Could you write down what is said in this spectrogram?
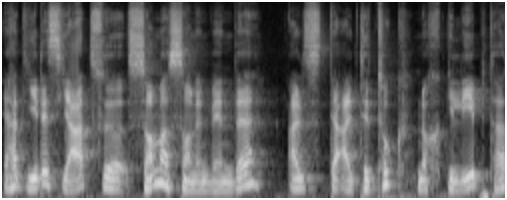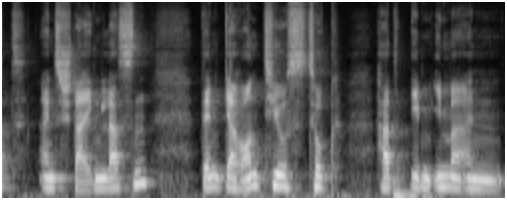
Er hat jedes Jahr zur Sommersonnenwende, als der alte Tuck noch gelebt hat, eins steigen lassen, denn Gerontius Tuck hat eben immer ein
